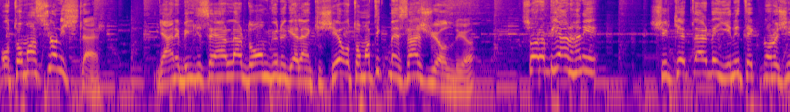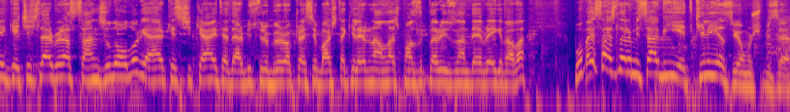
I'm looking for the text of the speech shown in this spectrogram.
otomasyon işler. Yani bilgisayarlar doğum günü gelen kişiye otomatik mesaj yolluyor. Sonra bir an hani şirketlerde yeni teknolojiye geçişler biraz sancılı olur ya herkes şikayet eder. Bir sürü bürokrasi baştakilerin anlaşmazlıkları yüzünden devreye girer falan. Bu mesajları misal bir yetkili yazıyormuş bize.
